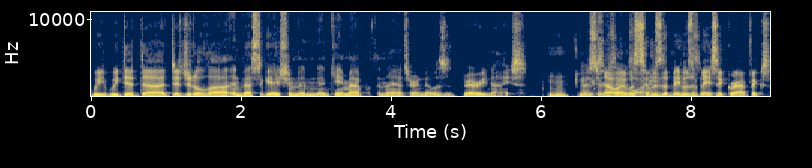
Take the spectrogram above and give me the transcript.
we we did uh, digital uh, investigation and, and came up with an answer, and it was very nice. Mm-hmm. It was That's No, it was it was the it was a basic graphics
